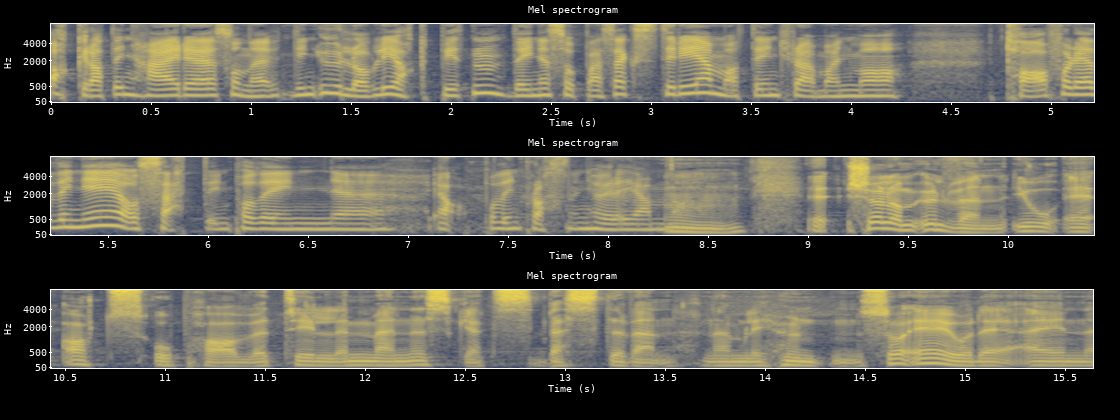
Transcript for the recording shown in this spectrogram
akkurat denne, sånne, den ulovlige jaktbiten den er såpass ekstrem at den tror jeg man må ta for det den er, og sette den på den, eh, ja, på den plassen den hører hjemme. Mm. Eh, selv om ulven jo er artsopphavet til menneskets beste venn, nemlig hunden, så er jo det en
